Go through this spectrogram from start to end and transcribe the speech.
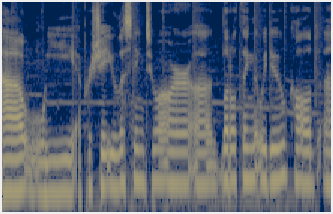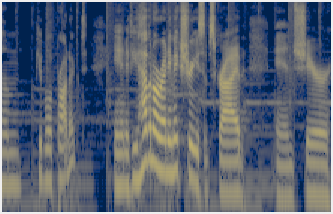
uh, we appreciate you listening to our uh, little thing that we do called um, People of Product. And if you haven't already, make sure you subscribe and share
